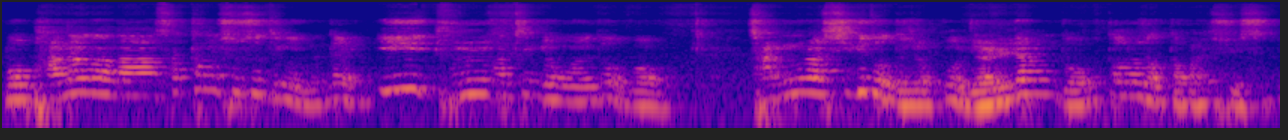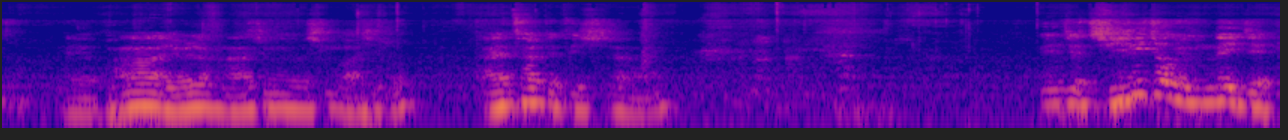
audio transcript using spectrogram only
뭐 바나나나 사탕수수 등이 있는데 이 둘 같은 경우에도 뭐 작물화 시기도 늦었고 열량도 떨어졌다고 할 수 있습니다. 네, 바나나 열량 나시는 거 아시죠? 다이어트 할 때 드시잖아요. 이제 지리적 요소인데 이제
